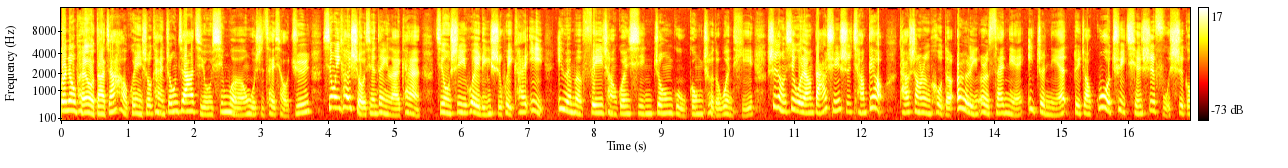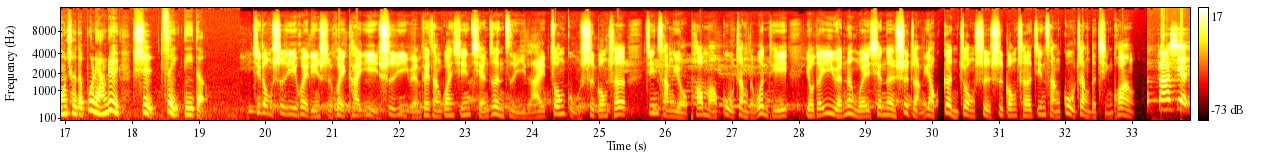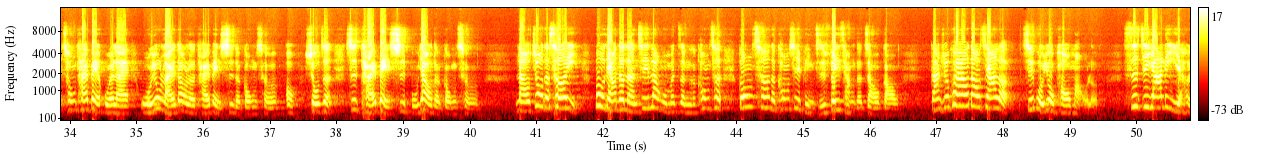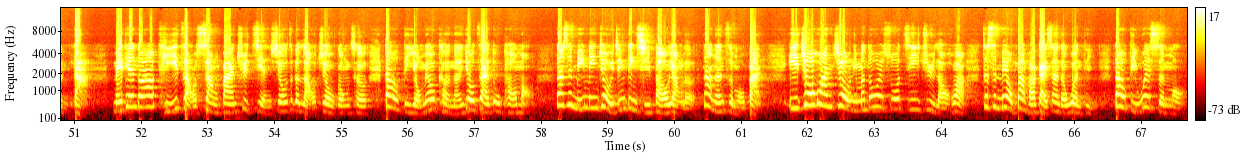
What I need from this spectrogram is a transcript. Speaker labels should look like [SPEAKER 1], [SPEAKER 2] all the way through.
[SPEAKER 1] 观众朋友，大家好，欢迎收看中嘉即用新闻，我是蔡小军。新闻一开始，先带你来看，金融市议会临时会开议，议员们非常关心中古公车的问题。市长谢国良答询时强调，他上任后的二零二三年一整年，对照过去前市府市公车的不良率是最低的。
[SPEAKER 2] 基隆市议会临时会开议，市议员非常关心前阵子以来中古市公车经常有抛锚故障的问题。有的议员认为，现任市长要更重视市公车经常故障的情况。
[SPEAKER 3] 发现从台北回来，我又来到了台北市的公车。哦，修正是台北市不要的公车，老旧的车椅、不良的冷气，让我们整个空车公车的空气品质非常的糟糕。感觉快要到家了，结果又抛锚了。司机压力也很大，每天都要提早上班去检修这个老旧公车，到底有没有可能又再度抛锚？但是明明就已经定期保养了，那能怎么办？以旧换旧，你们都会说机具老化，这是没有办法改善的问题。到底为什么？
